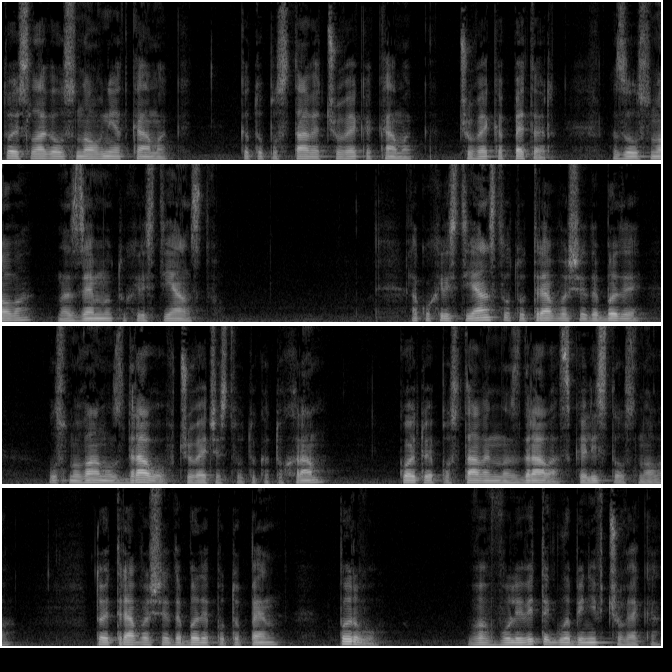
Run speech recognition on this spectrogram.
Той слага основният камък, като поставя човека камък, човека Петър, за основа на земното християнство. Ако християнството трябваше да бъде основано здраво в човечеството като храм, който е поставен на здрава, скалиста основа, той трябваше да бъде потопен първо в волевите глъбини в човека,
